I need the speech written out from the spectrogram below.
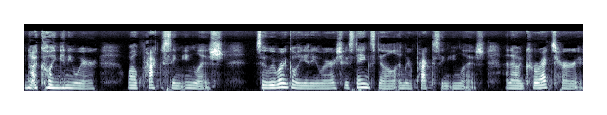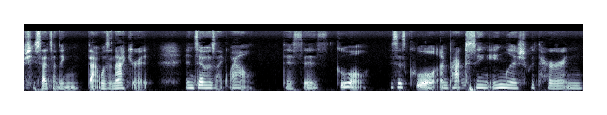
not going anywhere while practicing English. So we weren't going anywhere. She was staying still and we were practicing English. And I would correct her if she said something that wasn't accurate. And so I was like, wow, this is cool. This is cool. I'm practicing English with her and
